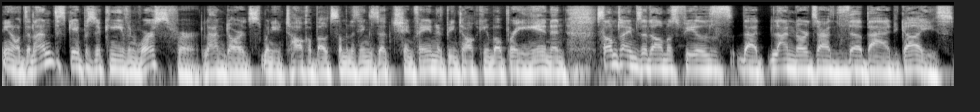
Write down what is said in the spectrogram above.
you know, the landscape is looking even worse for landlords when you talk about some of the things that Sinn Féin have been talking about bringing in. And sometimes it almost feels that landlords are the bad guys.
